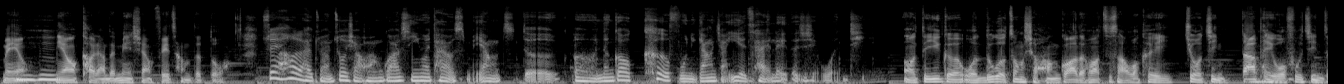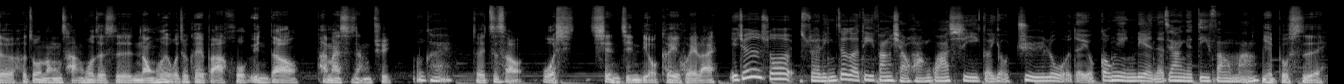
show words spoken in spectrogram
没有，嗯、你要考量的面向非常的多。所以后来转做小黄瓜，是因为它有什么样子的呃，能够克服你刚刚讲叶菜类的这些问题？哦，第一个，我如果种小黄瓜的话，至少我可以就近搭配我附近的合作农场或者是农会，我就可以把货运到拍卖市场去。OK，对，至少我现金流可以回来。也就是说，水林这个地方小黄瓜是一个有聚落的、有供应链的这样一个地方吗？也不是哎、欸。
